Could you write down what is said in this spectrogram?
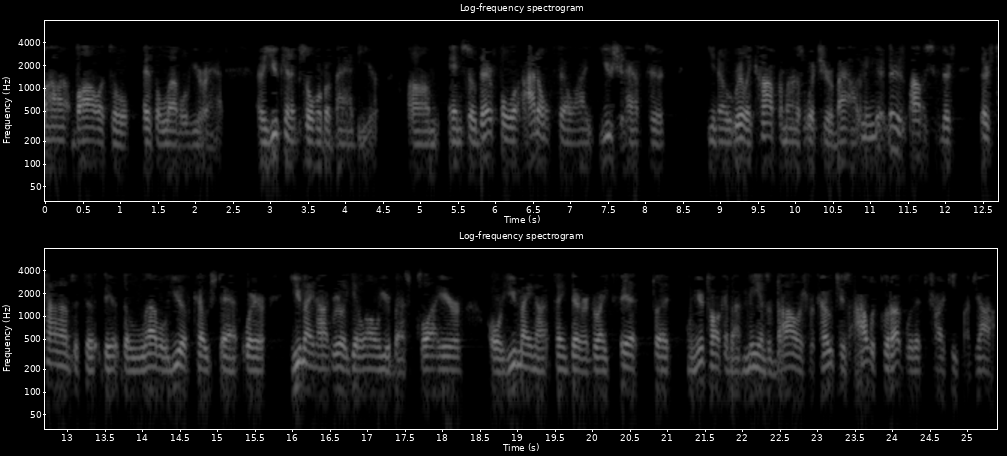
vol- volatile as the level you're at. I mean, you can absorb a bad year, um, and so therefore, I don't feel like you should have to, you know, really compromise what you're about. I mean, there, there's obviously there's there's times at the, the the level you have coached at where you may not really get along with your best player, or you may not think they're a great fit, but when you're talking about millions of dollars for coaches, I would put up with it to try to keep my job.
